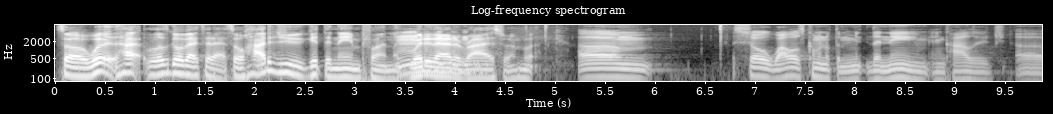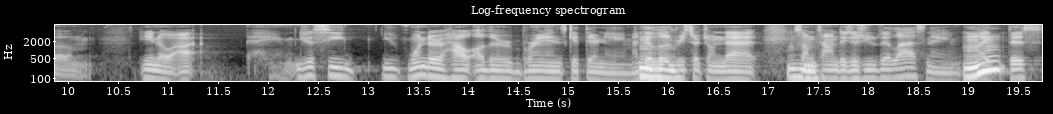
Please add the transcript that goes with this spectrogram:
So what? How, let's go back to that. So how did you get the name FVN? Like where did that arise from? Um, so while I was coming up the the name in college, um, you know, I you see you wonder how other brands get their name. I did a little Mm-hmm. research on that. Sometimes they just use their last name. Like this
